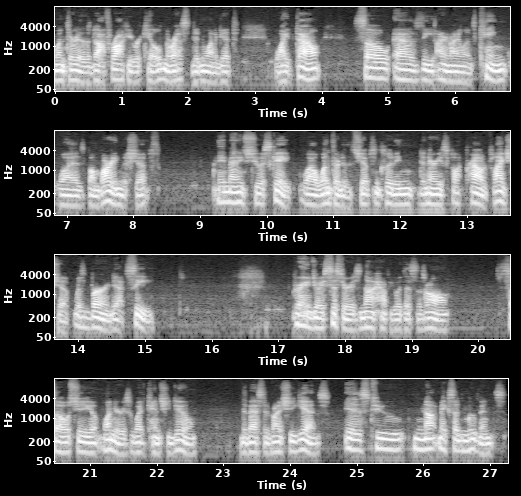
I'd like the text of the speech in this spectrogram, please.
One third of the Dothraki were killed, and the rest didn't want to get wiped out. So, as the Iron Islands king was bombarding the ships, they managed to escape, while one third of the ships, including Daenerys' proud flagship, was burned at sea. Greyjoy's sister is not happy with this at all, so she wonders what can she do. The best advice she gets is to not make sudden movements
